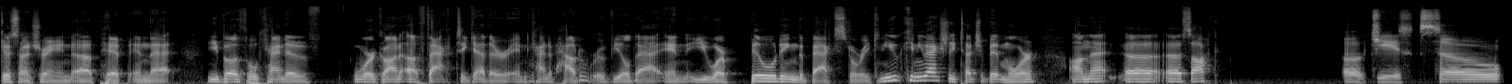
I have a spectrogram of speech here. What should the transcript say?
Ghost on a Train, uh, Pip, and that you both will kind of work on a fact together and kind of how to reveal that, and you are building the backstory. Can you can you actually touch a bit more on that, uh, uh Sock? Oh, geez. So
